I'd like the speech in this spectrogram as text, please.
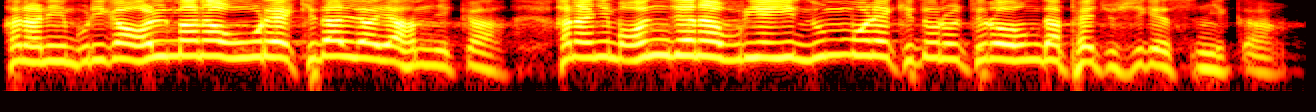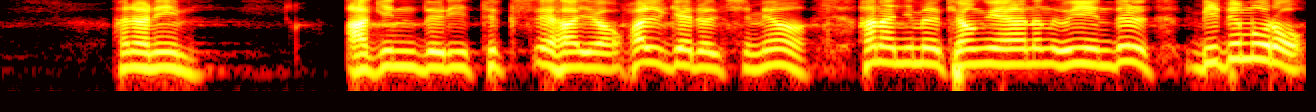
하나님 우리가 얼마나 오래 기다려야 합니까? 하나님 언제나 우리의 이 눈물의 기도를 들어 응답해 주시겠습니까? 하나님 악인들이 득세하여 활개를 치며 하나님을 경외하는 의인들 믿음으로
